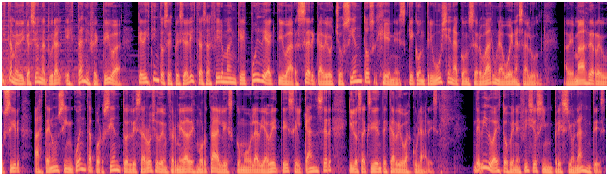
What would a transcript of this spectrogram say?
Esta medicación natural es tan efectiva que distintos especialistas afirman que puede activar cerca de 800 genes que contribuyen a conservar una buena salud, además de reducir hasta en un 50% el desarrollo de enfermedades mortales como la diabetes, el cáncer y los accidentes cardiovasculares. Debido a estos beneficios impresionantes,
